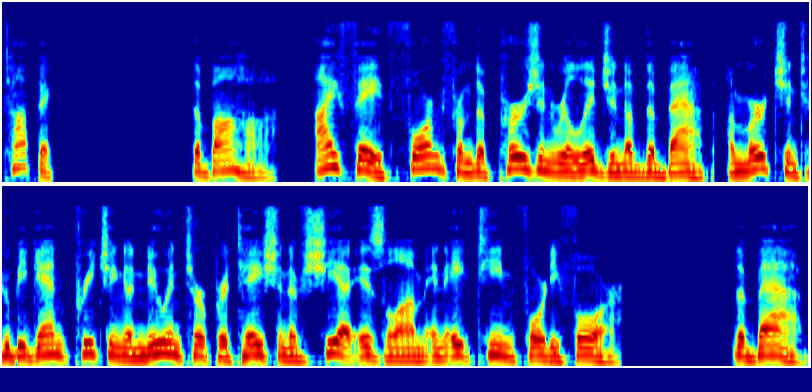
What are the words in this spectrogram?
The Baha'i faith formed from the Persian religion of the Bab, a merchant who began preaching a new interpretation of Shia Islam in 1844. The Bab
